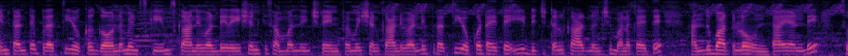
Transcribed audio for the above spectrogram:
ఏంటంటే ప్రతి ఒక్క గవర్నమెంట్ స్కీమ్స్ కానివ్వండి రేషన్కి సంబంధించిన ఇన్ఫర్మేషన్ కానివ్వండి ప్రతి ఒక్కటైతే ఈ డిజిటల్ కార్డ్ నుంచి మనకైతే అందుబాటులో ఉంటాయండి. సో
